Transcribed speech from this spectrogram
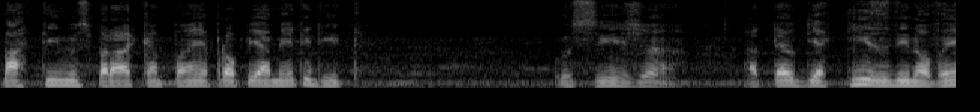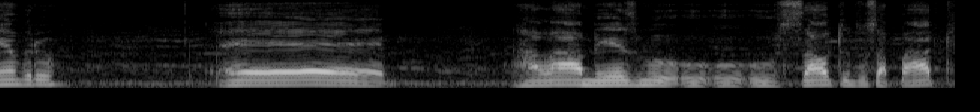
partirmos para a campanha propriamente dita. Ou seja, até o dia 15 de novembro, é ralar mesmo o, o, o salto do sapato,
